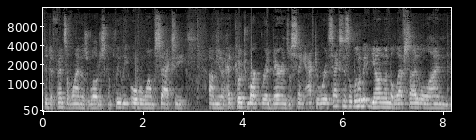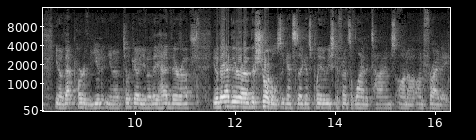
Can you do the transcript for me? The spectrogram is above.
The defensive line as well just completely overwhelmed Sachse. Um, you know, head coach Mark Behrens was saying afterwards, Sachse's a little bit young on the left side of the line. And, you know, that part of the unit, you know, took a, you know, they had their, uh, you know, they had their uh, their struggles against uh, against Plano East defensive line at times on uh, on Friday.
